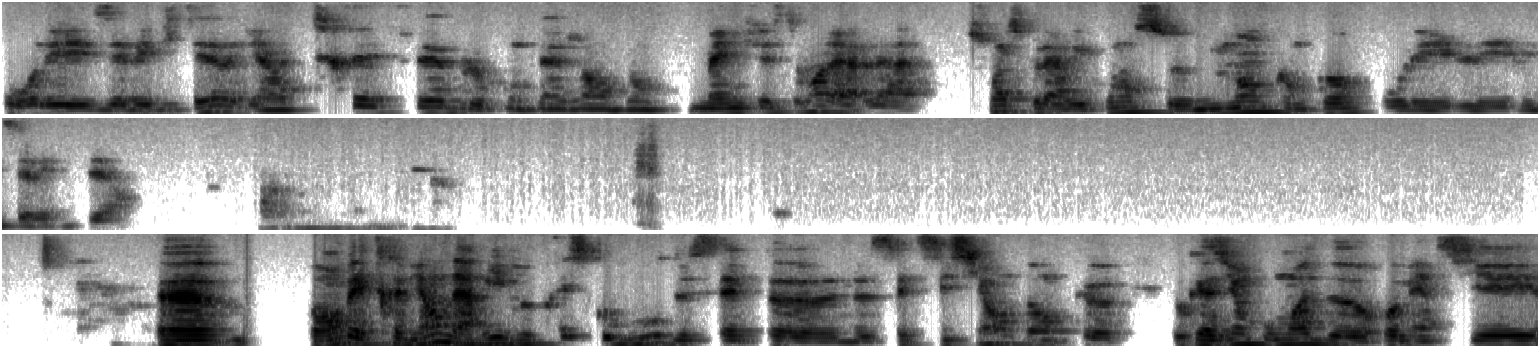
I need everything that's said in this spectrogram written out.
pour les héréditaires, il y a un très faible contingent. Donc, manifestement, je pense que la réponse manque encore pour les, héréditaires. Euh, bon, ben, très bien, on arrive presque au bout de cette, euh, de cette session. Donc, euh, l'occasion pour moi de remercier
